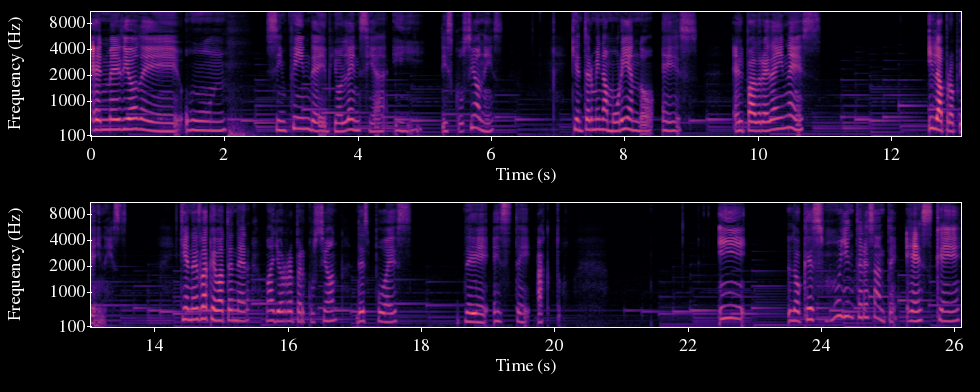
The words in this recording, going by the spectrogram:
en medio de un sinfín de violencia y discusiones, quien termina muriendo es el padre de Inés y la propia Inés, quien es la que va a tener mayor repercusión después de este acto. Y lo que es muy interesante es que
